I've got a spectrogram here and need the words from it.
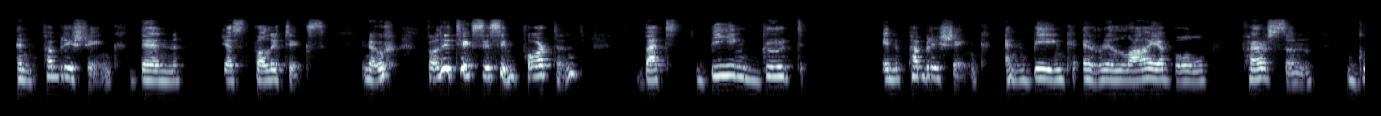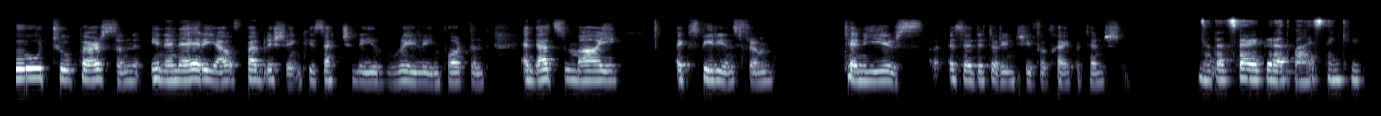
and publishing than just politics. You know, politics is important, but being good in publishing and being a reliable person, go to person in an area of publishing is actually really important. And that's my experience from 10 years as editor in chief of hypertension. Yeah, that's very good advice. Thank you.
